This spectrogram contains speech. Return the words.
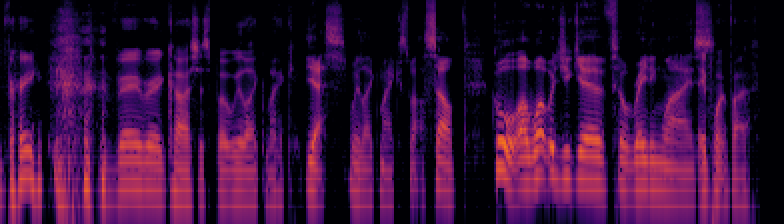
very, very, very cautious. But we like Mike. yes, we like Mike as well. So cool. Uh, what would you give so rating wise? Eight point five.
